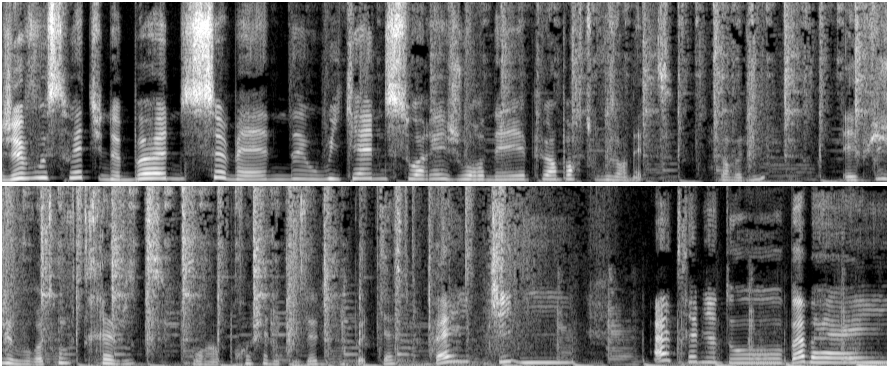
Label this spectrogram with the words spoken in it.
Je vous souhaite une bonne semaine, week-end, soirée, journée, peu importe où vous en êtes dans votre vie. Et puis je vous retrouve très vite pour un prochain épisode du podcast Bye Ginny. À très bientôt, bye bye.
